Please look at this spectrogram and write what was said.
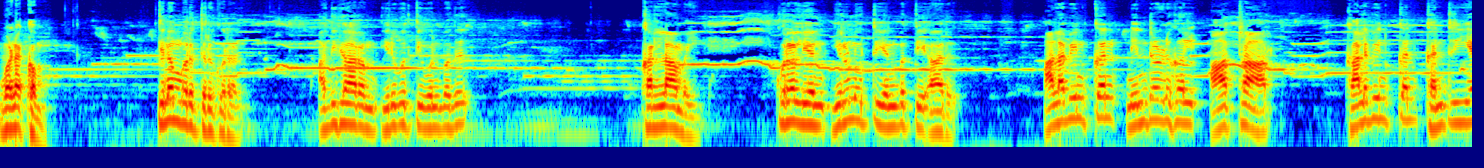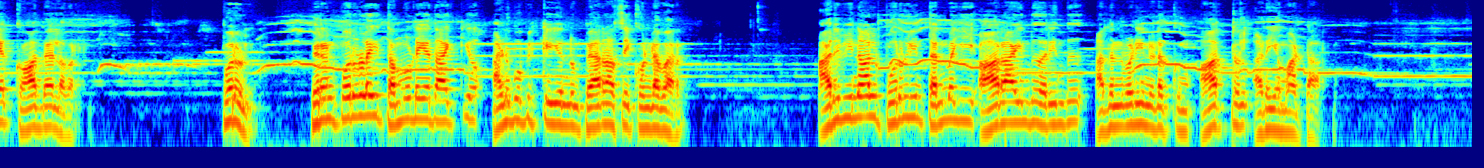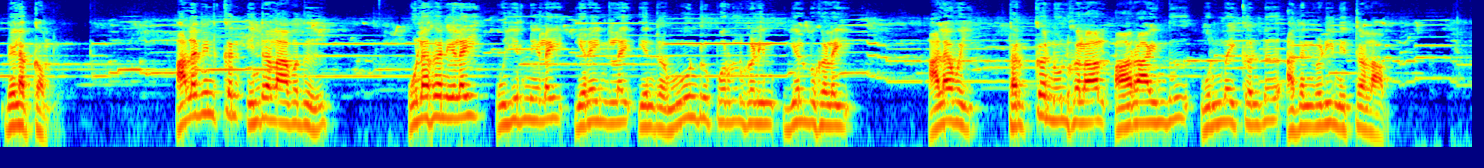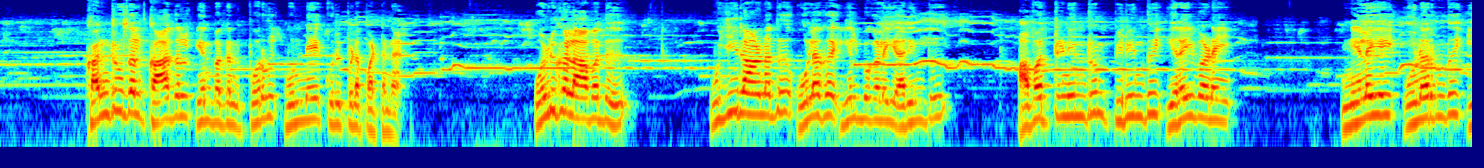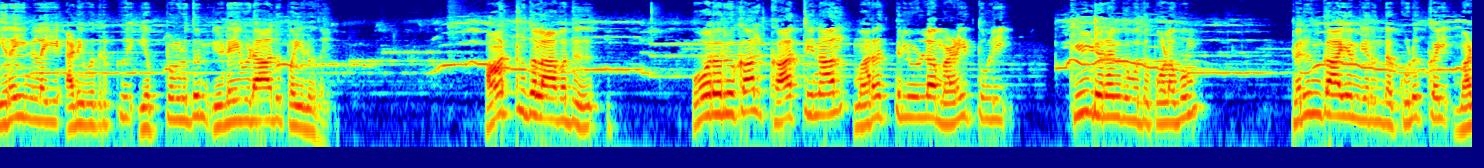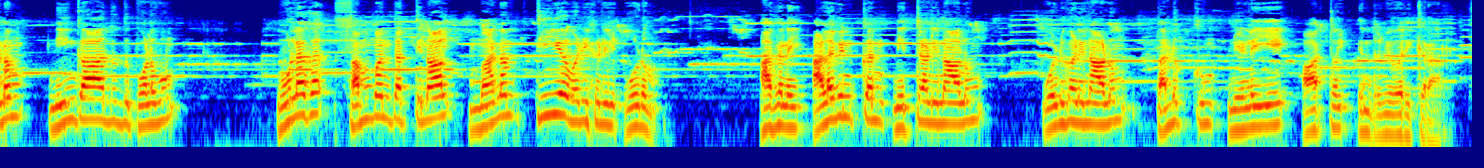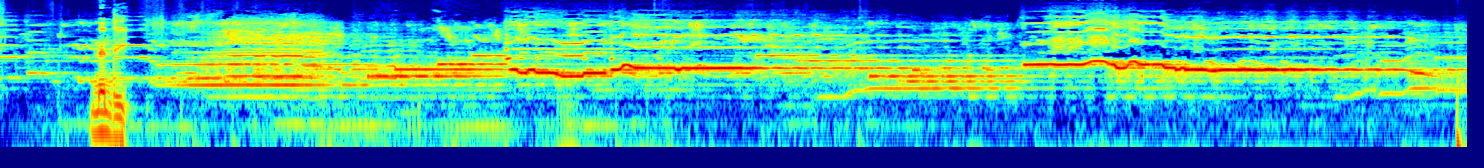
வணக்கம். தினம் ஒரு திருக்குறள் அதிகாரம் இருபத்தி ஒன்பது கல்லாமை. குறள் எண் இருநூற்றி எண்பத்தி ஆறு. அளவின்கண் நின்றழுகல் ஆற்றார் களவின்கண் கன்றிய காதல் அவர். பொருள் பிறன் பொருளை தம்முடையதாக்கி அனுபவிக்க என்னும் பேராசை கொண்டவர். அறிவினால் பொருளின் தன்மையை ஆராய்ந்து அறிந்து அதன் வழி நடக்கும் ஆற்றல் அடைய மாட்டார் விளக்கம். அளவின்கண் இன்றலாவது உலகநிலை உயிர்நிலை இறைநிலை என்ற மூன்று பொருள்களின் இயல்புகளை அளவை தர்க்க நூல்களால் ஆராய்ந்து உண்மை கண்டு அதன் வழி நிற்றலாம். கன்றுதல் காதல் என்பதன் பொருள் முன்னே குறிப்பிடப்பட்டன. ஒழுகலாவது உயிரானது உலக இயல்புகளை அறிந்து அவற்றினின்றும் பிரிந்து இறைவனை நிலையை உணர்ந்து இறைநிலையை அடைவதற்கு எப்பொழுதும் இடைவிடாது பயிலுதல். ஆற்றுதலாவது ஓரொரு கால் காற்றினால் மரத்திலுள்ள மழைத்துளி கீழிறங்குவது போலவும் பெருங்காயம் இருந்த குடுக்கை மனம் நீங்காதது போலவும் உலக சம்பந்தத்தினால் மனம் தீய வழிகளில் ஓடும். அதனை அளவின்கண் நிற்றலினாலும் ஒழுகலினாலும் தடுக்கும் நிலையே ஆற்றல் என்று விவரிக்கிறார். நன்றி.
